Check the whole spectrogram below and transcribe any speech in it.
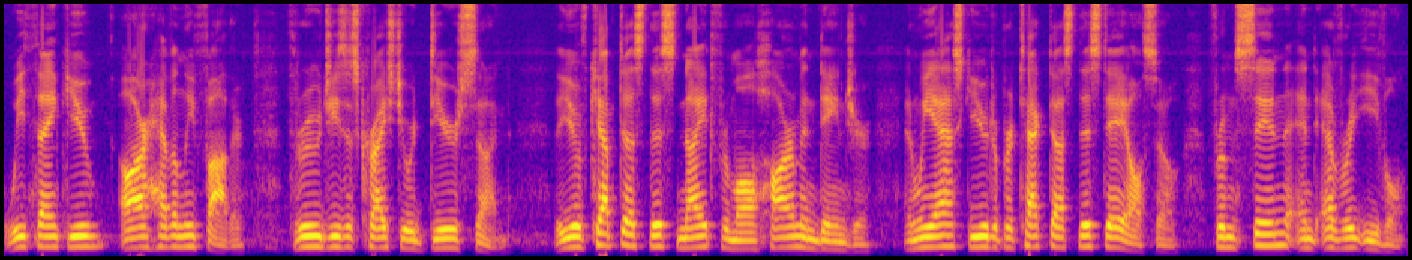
We thank you, our Heavenly Father, through Jesus Christ, your dear Son, that you have kept us this night from all harm and danger, and we ask you to protect us this day also from sin and every evil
